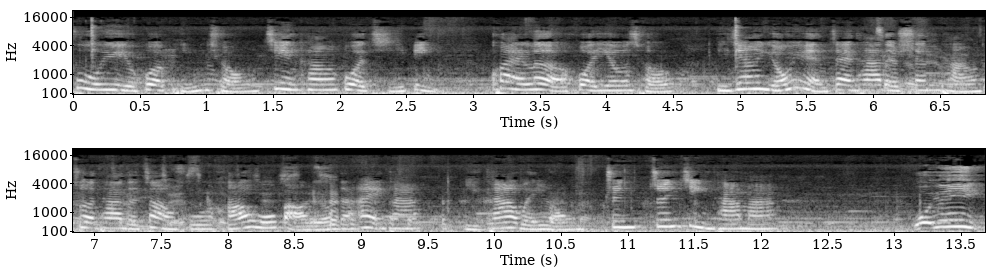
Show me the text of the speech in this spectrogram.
富裕或贫穷，健康或疾病，快乐或忧愁，你将永远在他的身旁，做他的丈夫，毫无保留的爱他，以他为荣，尊尊敬他吗？我愿意。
